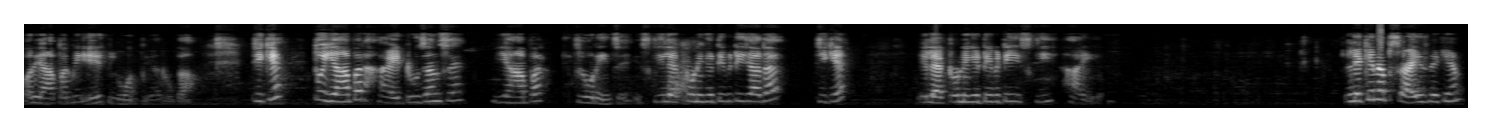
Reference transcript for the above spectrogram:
और यहाँ पर भी एक लोन पेयर होगा। ठीक है? तो यहाँ पर हाइड्रोजन है, यहाँ पर फ्लोरीन है। इसकी इलेक्ट्रोनेगेटिविटी ज़्यादा है, ठीक है? इलेक्ट्रोनेगेटिविटी इसकी हाई है। लेकिन अब साइज़ देखें हम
